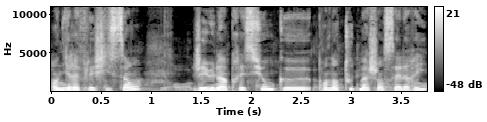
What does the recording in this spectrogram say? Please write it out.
En y réfléchissant, j'ai eu l'impression que pendant toute ma chancellerie,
